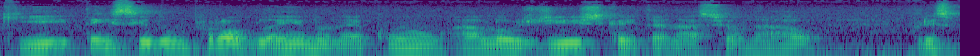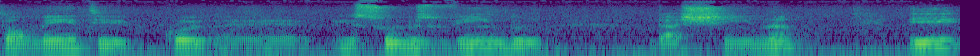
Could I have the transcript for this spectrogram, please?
que tem sido um problema né, com a logística internacional, principalmente é, insumos vindo da China e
